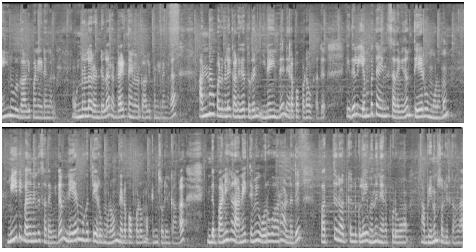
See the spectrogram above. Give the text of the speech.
ஐநூறு காலி பணியிடங்கள் ஒன்றில் ரெண்டில் ரெண்டாயிரத்தி ஐநூறு காலி பணியிடங்களை அண்ணா பல்கலைக்கழகத்துடன் இணைந்து நிரப்பப்பட உள்ளது. இதில் எண்பத்தைந்து சதவீதம் தேர்வு மூலமும் மீதி பதினைந்து சதவீதம் நேர்முக தேர்வு மூலமும் நிரப்பப்படும் அப்படின்னு சொல்லியிருக்காங்க. இந்த பணிகள் அனைத்துமே ஒரு வாரம் அல்லது பத்து நாட்களுக்குள்ளே வந்து நிரப்பிடுவோம் அப்படின்னும் சொல்லியிருக்காங்க.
